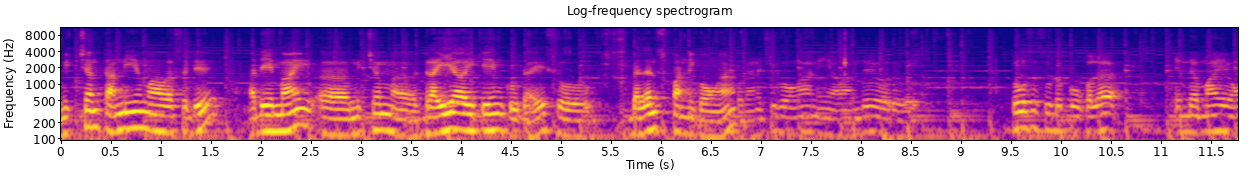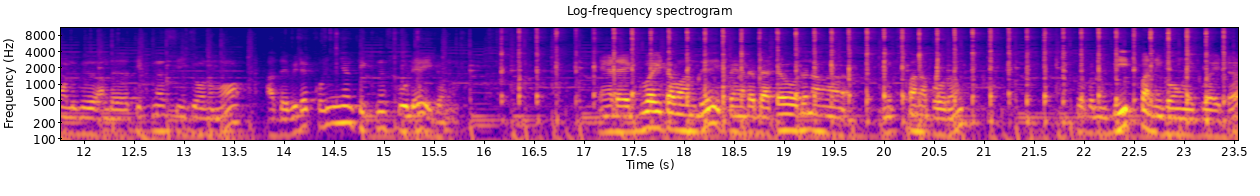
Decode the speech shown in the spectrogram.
மிச்சம் தண்ணியும் ஆவசிட்டு அதே மாதிரி மிச்சம் ட்ரை ஆகிக்கையும் கூட்டாய் ஸோ பேலன்ஸ் பண்ணிக்கோங்க. நினச்சிக்கோங்க நீங்கள் வந்து ஒரு தோசை சுட போக்கில் எந்த மாதிரி உங்களுக்கு அந்த திக்னஸ் ஈக்கணுமோ அதை விட கொஞ்சம் திக்னஸ் கூட ஈக்கணும் எங்களோட எக் ஒயிட்டை வந்து இப்போ எங்களோட பெட்டரோடு நாங்கள் மிக்ஸ் பண்ண போகிறோம் ஸோ கொஞ்சம் பீட் பண்ணிக்கோங்க எக் ஒயிட்டை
